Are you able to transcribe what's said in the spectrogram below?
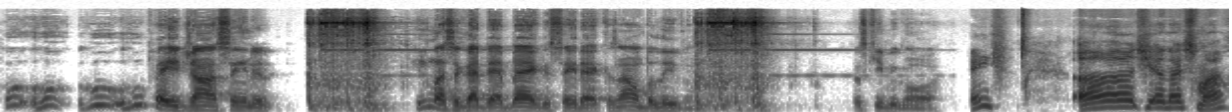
who who who paid John Cena? He must have got that bag to say that because I don't believe him. Let's keep it going. Hey, Uh, she had a nice smile.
